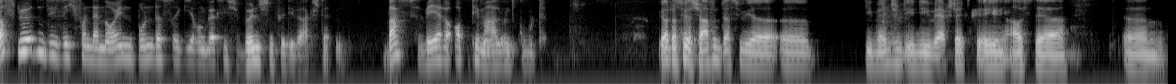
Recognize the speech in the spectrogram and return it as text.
was würden Sie sich von der neuen Bundesregierung wirklich wünschen für die Werkstätten? Was wäre optimal und gut? Ja, dass wir es schaffen, dass wir äh, die Menschen, die in die Werkstatt gehen, aus der ähm,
